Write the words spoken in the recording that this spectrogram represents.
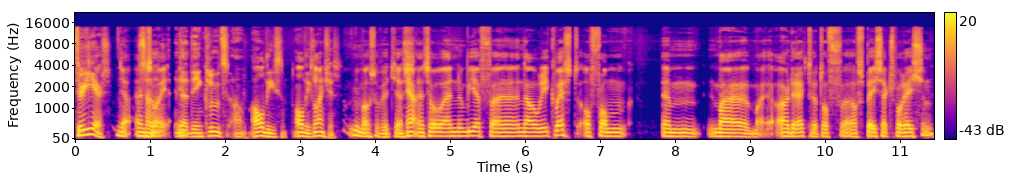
Three years. Yeah, and so so, that, in- that includes all, all these all these launches. most of it, yes. Yeah. And so and we have uh, now request of from. Um, my, my, our directorate of, uh, of space exploration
